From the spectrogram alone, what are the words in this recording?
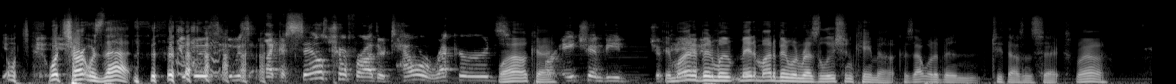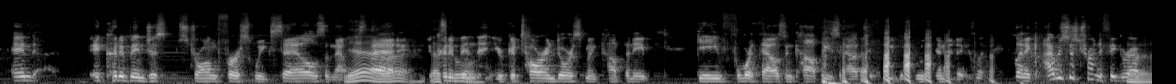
what, what chart was that? It was it was like a sales chart for either Tower Records wow. Okay. or HMV Japan. It might have been when it might have been when Resolution came out because that would have been 2006. Wow. and it could have been just strong first week sales, and that was that. right. It That's could have been that your guitar endorsement company gave four thousand copies out to people who attended a cl- clinic. I was just trying to figure out Uh,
